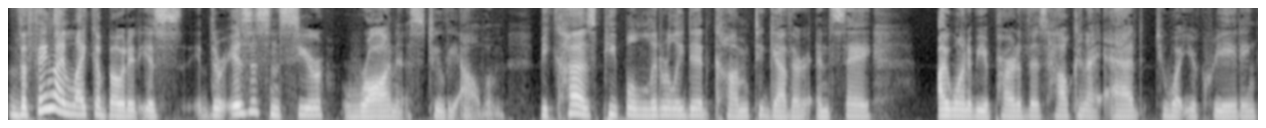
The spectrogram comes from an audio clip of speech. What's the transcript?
The thing I like about it is there is a sincere rawness to the album because people literally did come together and say, I want to be a part of this. How can I add to what you're creating?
